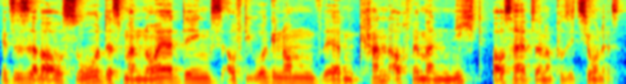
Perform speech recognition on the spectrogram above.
Jetzt ist es aber auch so, dass man neuerdings auf die Uhr genommen werden kann, auch wenn man nicht außerhalb seiner Position ist.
